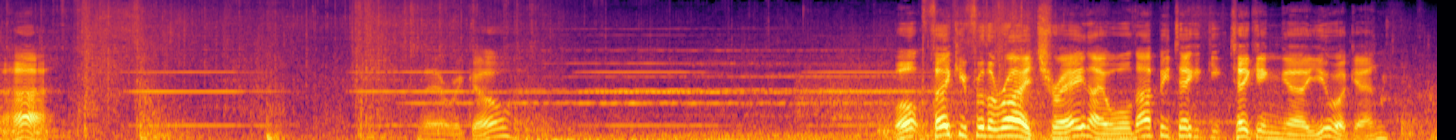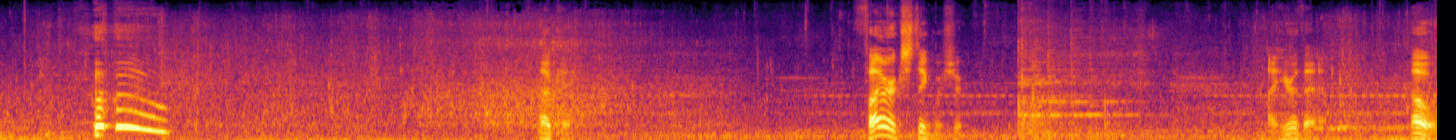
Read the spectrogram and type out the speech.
Aha. There we go. Well, thank you for the ride, train. I will not be taking taking uh, you again. Woohoo! Okay. Fire extinguisher. I hear that. Oh,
